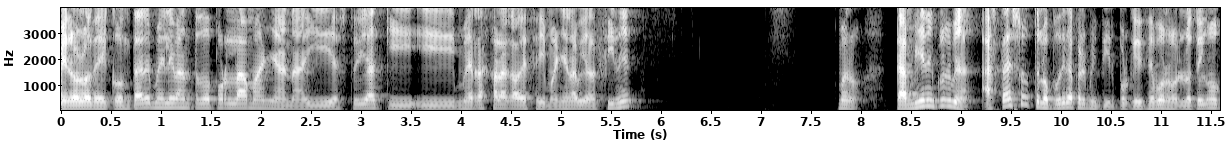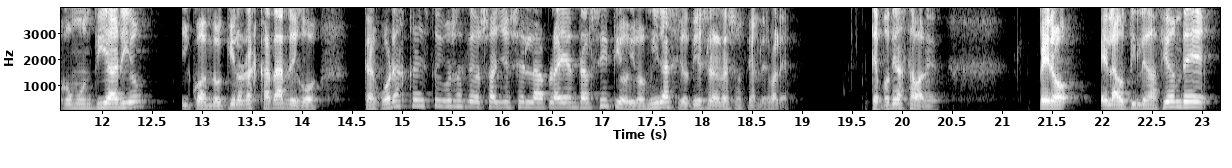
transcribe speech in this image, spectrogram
Pero lo de contar me he levantado por la mañana y estoy aquí y me he la cabeza y mañana voy al cine. Bueno, también incluso, mira, hasta eso te lo podría permitir, porque dice, bueno, lo tengo como un diario y cuando quiero rescatar digo, ¿te acuerdas que estuvimos hace dos años en la playa en tal sitio? Y lo miras y lo tienes en las redes sociales, ¿vale? Te podría hasta valer. Pero en la utilización de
